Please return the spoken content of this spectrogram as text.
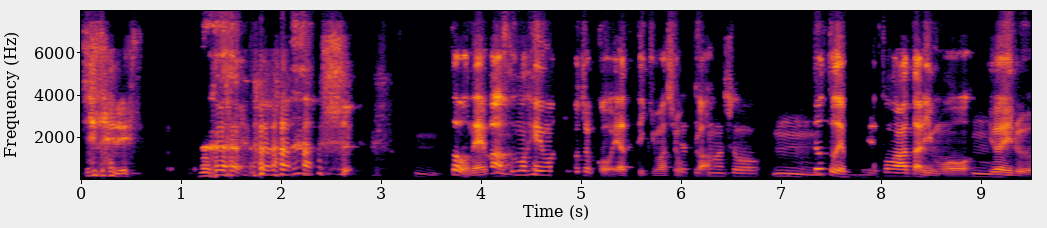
知りたいです。うん、そうね、まあ、その辺はちょこちょこやっていきましょうか。やっていきましょう。うん、ちょっとでも、ね、そのあたりも、いわゆる、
